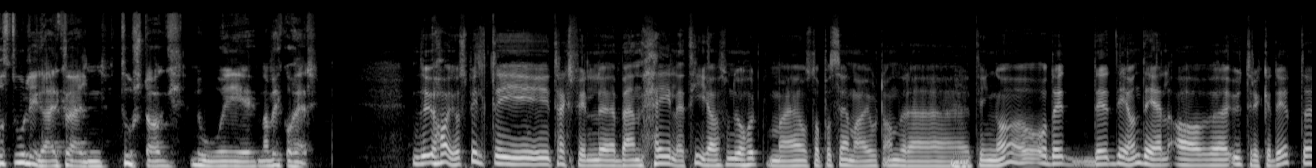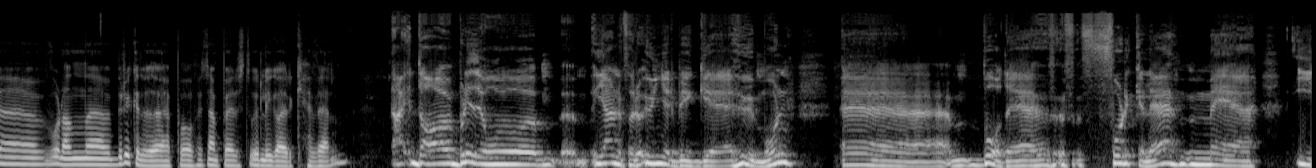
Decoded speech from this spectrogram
på Storligaerkvelden torsdag nå i denne uka her. Du har jo spilt i trekkspillband hele tida, som du har holdt på med å stå på scenen og gjort andre mm. ting òg. Og det, det, det, er jo en del av uttrykket ditt. Eh, hvordan eh, bruker du det på f.eks. Storligarkvelden? Nei, Da blir det jo eh, gjerne for å underbygge humoren. Eh, både folkelig med, i,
